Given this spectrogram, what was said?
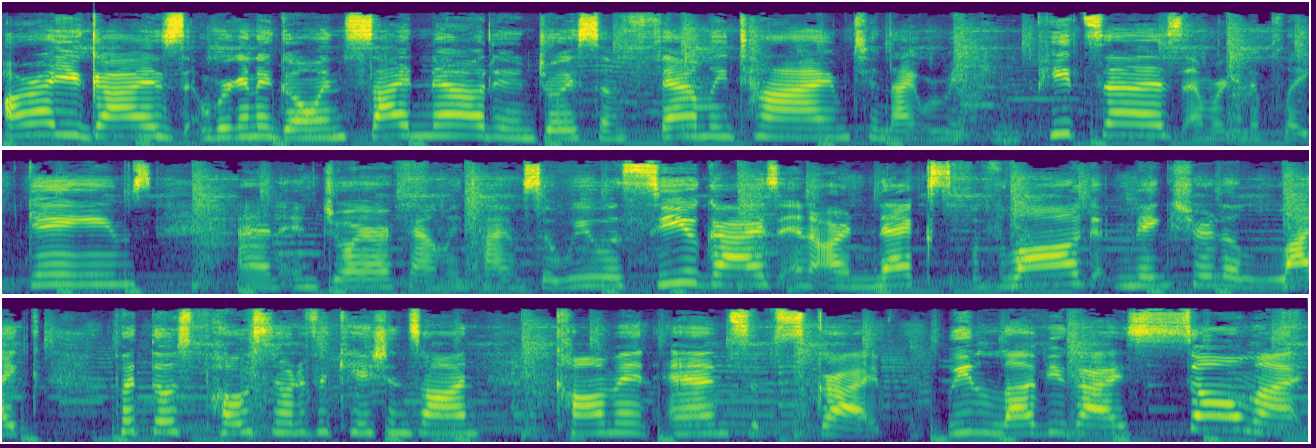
All right, you guys, we're gonna go inside now to enjoy some family time. Tonight we're making pizzas and we're gonna play games and enjoy our family time. So we will see you guys in our next vlog. Make sure to like, put those post notifications on, comment, and subscribe. We love you guys so much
